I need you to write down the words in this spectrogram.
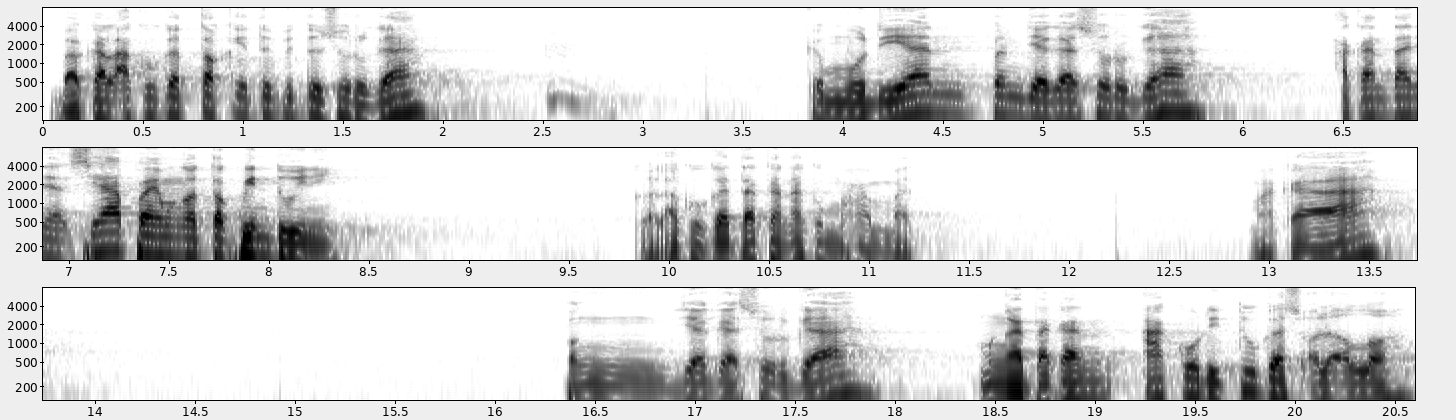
Bakal aku ketok itu pintu surga. Kemudian penjaga surga akan tanya, siapa yang mengetok pintu ini? Kalau aku katakan aku Muhammad. Maka penjaga surga mengatakan, aku ditugas oleh Allah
